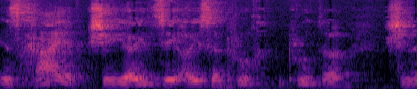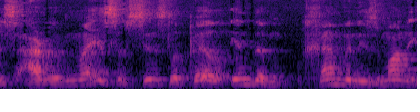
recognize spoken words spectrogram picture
is chayev, ksheyoytzi oisa pruta, Shinas Arba B'Maisav. Since Lepel in the Chamveni's money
